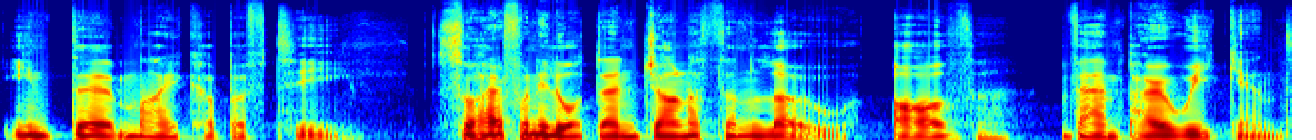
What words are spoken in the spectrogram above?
inte my cup of tea. Så här får ni låten Jonathan Lowe av Vampire Weekend.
